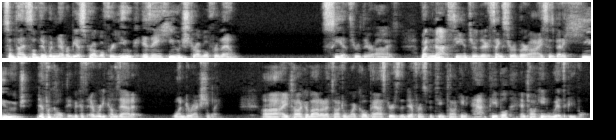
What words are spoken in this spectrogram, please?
Sometimes something that would never be a struggle for you is a huge struggle for them. See it through their eyes. But not seeing through their things through their eyes has been a huge difficulty because everybody comes at it one directionally. Uh, I talk about it. I talked with my co-pastors the difference between talking at people and talking with people.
